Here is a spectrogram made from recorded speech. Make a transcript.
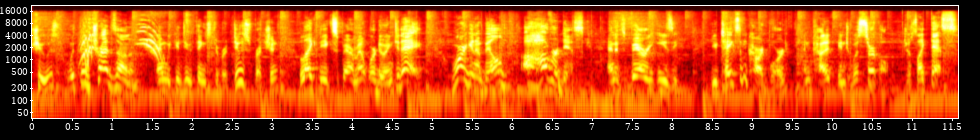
shoes with big treads on them. And we can do things to reduce friction, like the experiment we're doing today. We're gonna build a hover disc, and it's very easy. You take some cardboard and cut it into a circle, just like this.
